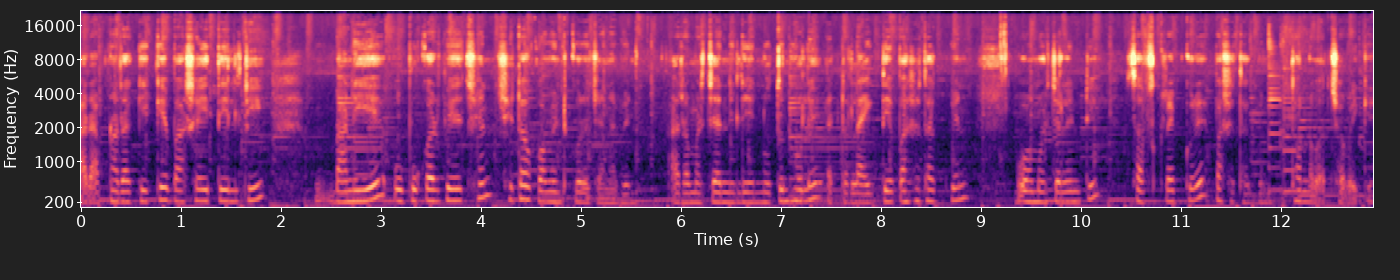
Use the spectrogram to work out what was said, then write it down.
আর আপনারা কে কে বাসায় তেলটি বানিয়ে উপকার পেয়েছেন সেটাও কমেন্ট করে জানাবেন। আর আমার চ্যানেলে নতুন হলে একটা লাইক দিয়ে পাশে থাকবেন ও আমার চ্যানেলটি সাবস্ক্রাইব করে পাশে থাকবেন। ধন্যবাদ সবাইকে।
